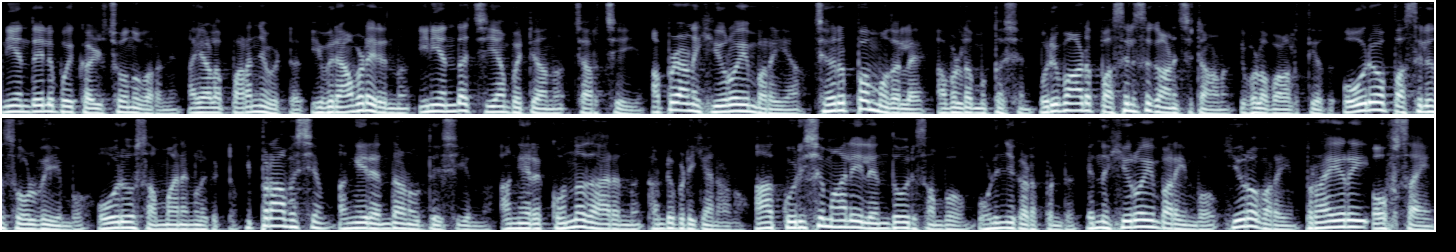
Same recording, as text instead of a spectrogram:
നീ എന്തേലും പോയി കഴിച്ചോ എന്ന് പറഞ്ഞ് അയാളെ പറഞ്ഞു വിട്ട് ഇവരവിടെ ഇരുന്ന് ഇനി എന്താ ചെയ്യാൻ പറ്റുകയെന്ന് ചർച്ച ചെയ്യും. അപ്പോഴാണ് ഹീറോയും പറയുക ചെറുപ്പം മുതലേ അവളുടെ മുത്തശ്ശൻ ഒരുപാട് പസിൽസ് കാണിച്ചിട്ടാണ് ഇവളെ വളർത്തിയത്. ഓരോ പസിലും സോൾവ് ചെയ്യുമ്പോൾ ഓരോ സമ്മാനങ്ങൾ കിട്ടും. ഇപ്രാവശ്യം അങ്ങേരെന്താണ് ഉദ്ദേശിക്കുന്നത്? അങ്ങേരെ കൊന്നതാരെന്ന് കണ്ടുപിടിക്കാനാണോ? ആ കുരിശുമാലയിൽ എന്തോ ഒരു സംഭവം ഒളിഞ്ഞു കിടപ്പുണ്ട് എന്ന് ഹീറോയും പറയുമ്പോൾ ഹീറോ പറയും പ്രയറി ഓഫ് സൈൻ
